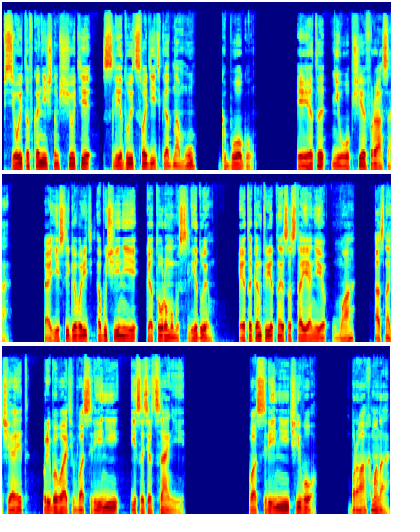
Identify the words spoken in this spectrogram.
Все это в конечном счете следует сводить к одному, к Богу. И это не общая фраза. А если говорить об учении, которому мы следуем, это конкретное состояние ума означает пребывать в воззрении и созерцании. Воззрении чего? Брахмана,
